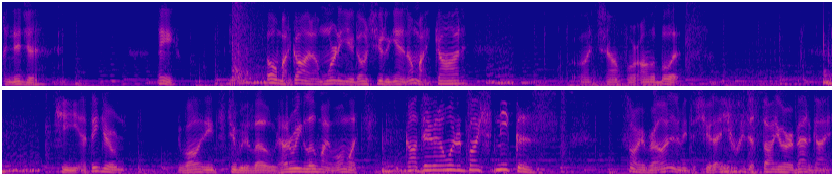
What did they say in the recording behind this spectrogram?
A ninja. Hey. Oh my god, I'm warning you. Don't shoot again. Oh my god. Watch out for all the bullets. Key. I think your wallet needs to reload. How to reload my wallet? God damn it, I wanted to buy sneakers. Sorry, bro. I didn't mean to shoot at you. I just thought you were a bad guy.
